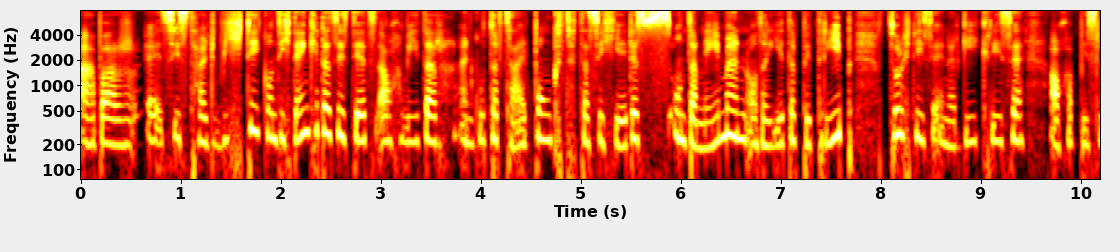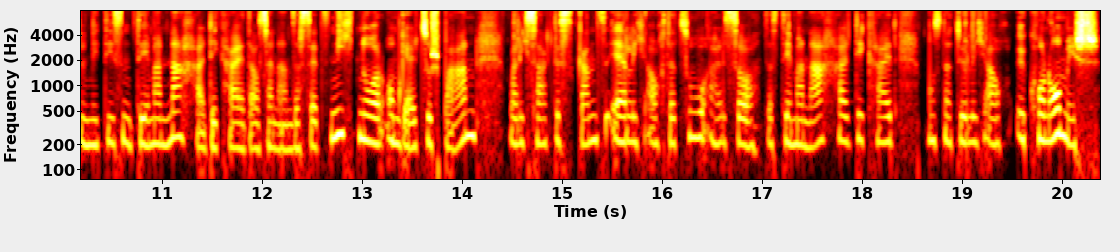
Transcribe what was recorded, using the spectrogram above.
Aber es ist halt wichtig und ich denke, das ist jetzt auch wieder ein guter Zeitpunkt, dass sich jedes Unternehmen oder jeder Betrieb durch diese Energiekrise auch ein bisschen mit diesem Thema Nachhaltigkeit auseinandersetzt. Nicht nur um Geld zu sparen, weil ich sage das ganz ehrlich auch dazu, also das Thema Nachhaltigkeit muss natürlich auch ökonomisch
